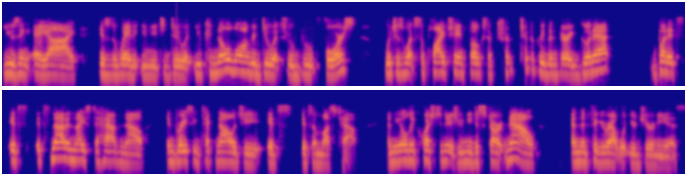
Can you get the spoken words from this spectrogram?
using AI is the way that you need to do it. You can no longer do it through brute force, which is what supply chain folks have tri- typically been very good at. But it's it's it's not a nice to have now. Embracing technology, it's it's a must have. And the only question is, you need to start now, and then figure out what your journey is.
